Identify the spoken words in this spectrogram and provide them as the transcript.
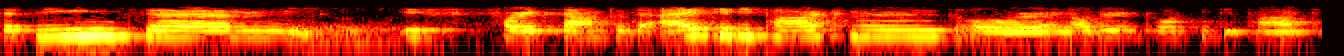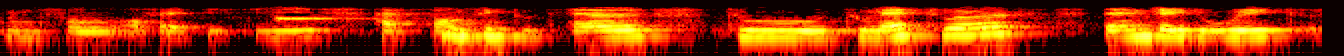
That means um, if, for example, the IT department or another important department for, of SDC has something to tell to, to networks, then they do it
